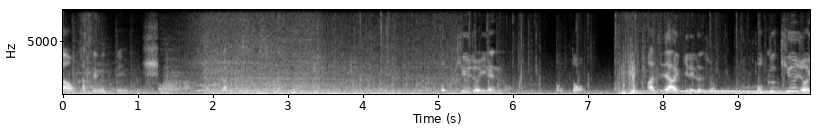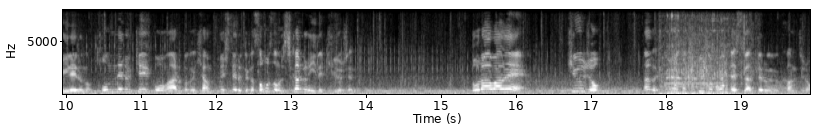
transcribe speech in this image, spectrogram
間を稼ぐっていう。特救助入れんのほんと。マジで呆れるでしょ。特救助入れるの。トンネル傾向があるとか、キャンプしてるってか、そもそも近くにいて救助してるドラはね、救助、なんか高速救助コンテストやってる感じの、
